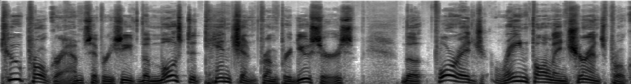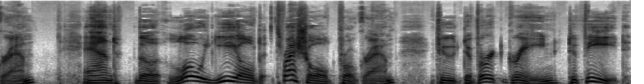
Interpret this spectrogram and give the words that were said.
two programs have received the most attention from producers the Forage Rainfall Insurance Program and the Low Yield Threshold Program to divert grain to feed.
